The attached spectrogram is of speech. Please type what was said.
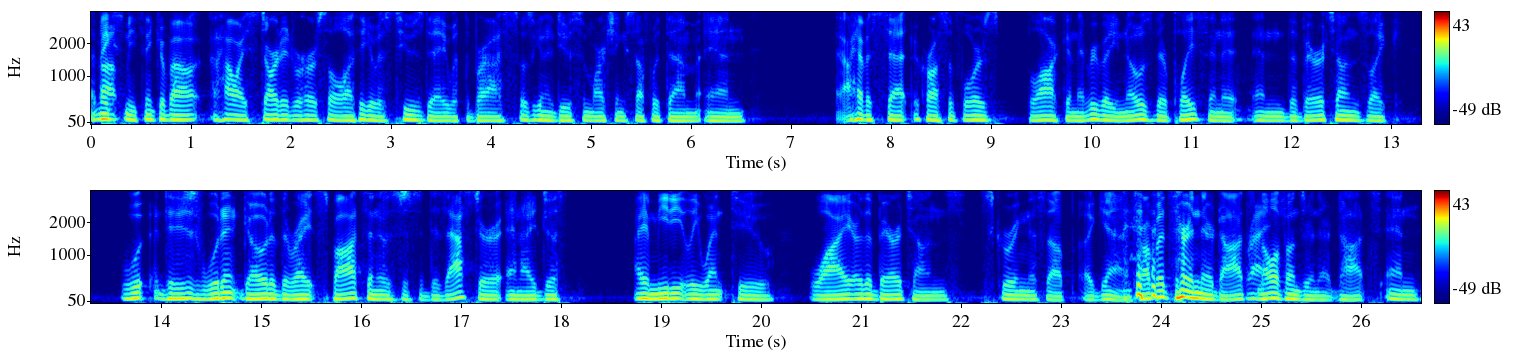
That makes uh, me think about how I started rehearsal. I think it was Tuesday with the brass. I was going to do some marching stuff with them, and I have a set across the floors block, and everybody knows their place in it. And the baritones like w- they just wouldn't go to the right spots, and it was just a disaster. And I just I immediately went to why are the baritones screwing this up again? Trumpets are in their dots, right. mellophones are in their dots, and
